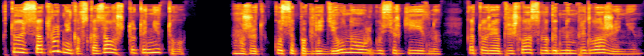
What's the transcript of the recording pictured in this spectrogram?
Кто из сотрудников сказал что-то не то? Может, косо поглядел на Ольгу Сергеевну, которая пришла с выгодным предложением.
